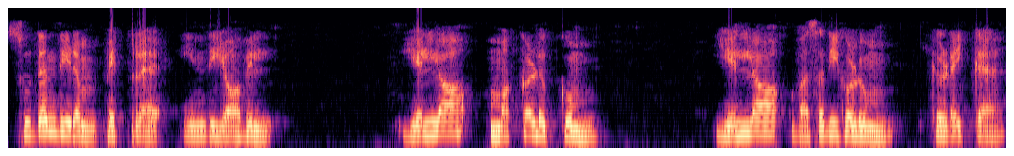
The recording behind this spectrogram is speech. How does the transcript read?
சுதந்திரம் பெற்ற இந்தியாவில் எல்லா மக்களுக்கும் எல்லா வசதிகளும் கிடைக்க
